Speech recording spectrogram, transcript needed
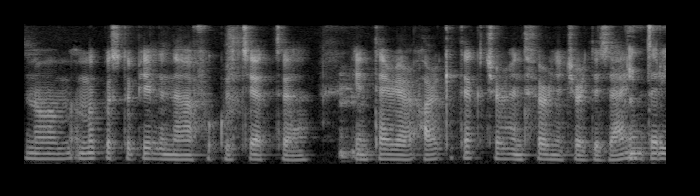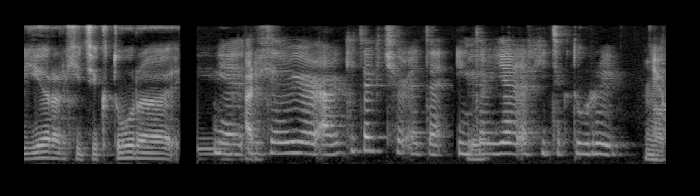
ну, мы поступили на факультет э, Interior Architecture and Furniture Design. Интерьер, архитектура, Не, Архи- интерьер architecture — это интерьер архитектуры. Нет,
